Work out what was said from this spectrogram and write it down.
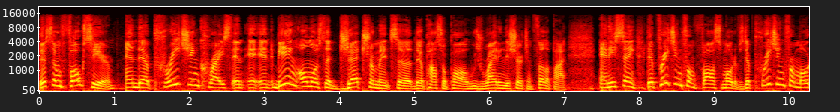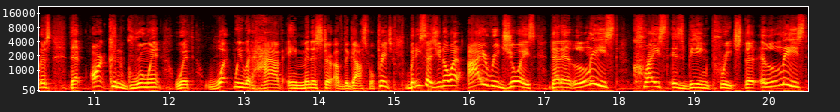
there's some folks here and they're preaching Christ and, and, being almost a detriment to the apostle Paul who's writing the church in Philippi. And he's saying they're preaching from false motives. They're preaching from motives that aren't congruent with what we would have a minister of the gospel preach. But he says, you know what? I rejoice that at least Christ is being preached, that at least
